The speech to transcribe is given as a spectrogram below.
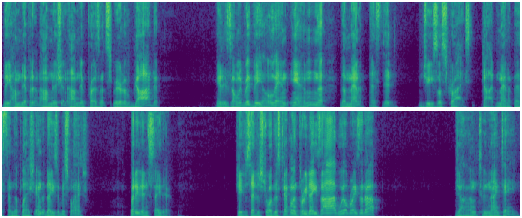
the omnipotent, omniscient, omnipresent Spirit of God? It is only revealed and in the manifested Jesus Christ, God manifest in the flesh, in the days of his flesh. But he didn't stay there. Jesus said, Destroy this temple in three days, I will raise it up. John 2.19.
